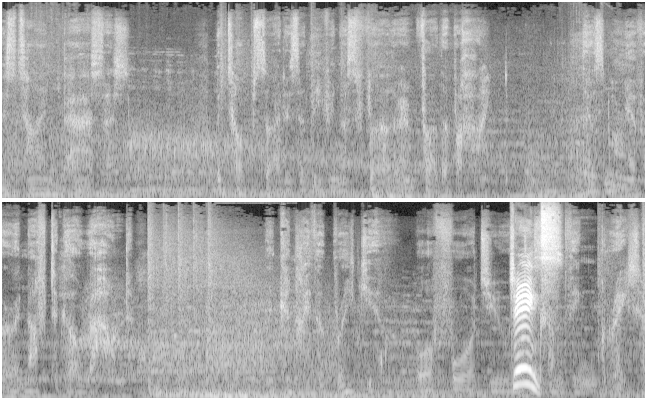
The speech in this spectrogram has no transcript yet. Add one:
As time passes, the topsiders are leaving us further and further behind. There's never enough to go round. It can either break you or forge you into Jinx! something greater.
